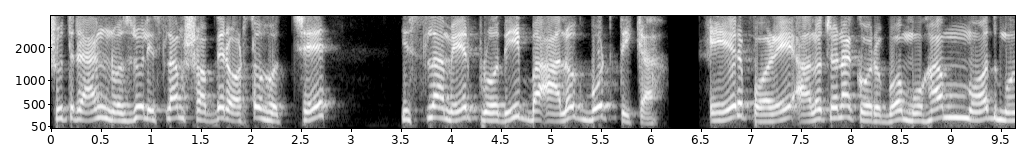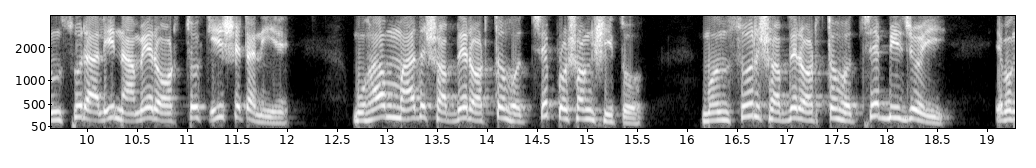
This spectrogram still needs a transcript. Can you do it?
সুতরাং নজরুল ইসলাম শব্দের অর্থ হচ্ছে ইসলামের প্রদীপ বা আলোকবর্তিকা। এরপরে আলোচনা করব মুহাম্মদ মনসুর আলী নামের অর্থ কি সেটা নিয়ে। মুহাম্মদ শব্দের অর্থ হচ্ছে প্রশংসিত। মনসুর শব্দের অর্থ হচ্ছে বিজয়ী এবং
